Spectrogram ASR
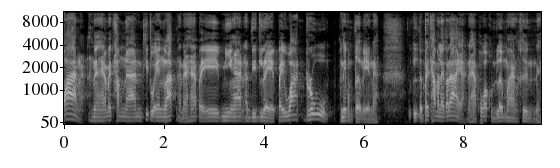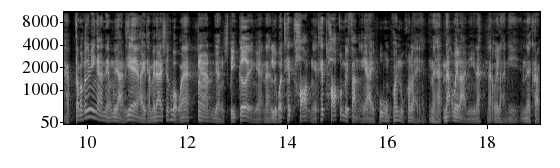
ว่างนะฮะไปทำงานที่ตัวเองรักนะฮะไปมีงานอดิเรกไปวาดรูป อันนี้ผมเติมเองนะไปทำอะไรก็ได้อะนะฮะเพราะว่าคุณเริ่มว่างขึ้นนะครับแต่มันก็จะมีงานอย่างบางอย่างที่ AI ทำไม่ได้เช่นเขาบอกว่างานอย่างสปีกเกอร์อย่างเงี้ยนะหรือว่า TED Talk อย่างเงี้ย TED Talk คุณไปฟัง AI พูดผมค่อยหนุกเท่าไหร่นะฮะณเวลานี้นะณเวลานี้นะครับ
